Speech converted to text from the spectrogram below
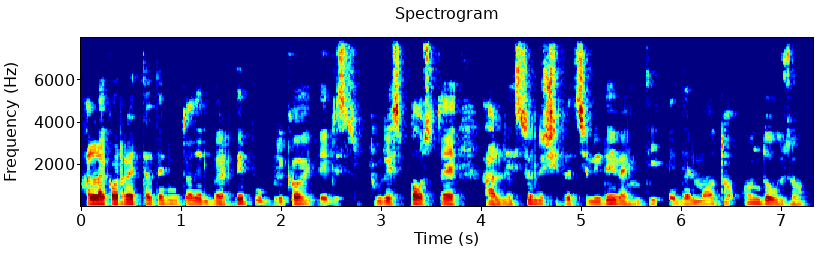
alla corretta tenuta del verde pubblico e delle strutture esposte alle sollecitazioni dei venti e del moto ondoso.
